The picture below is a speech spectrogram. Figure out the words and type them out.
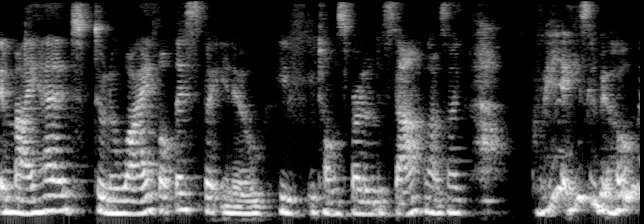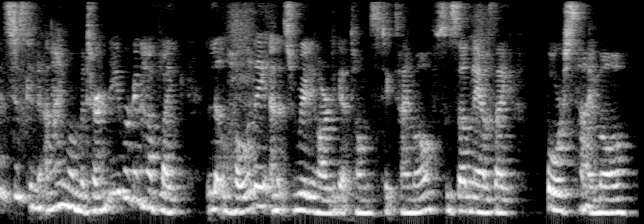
in my head, don't know why I thought this, but you know, he Thomas furloughed his staff, and I was like, great, he's gonna be at home. It's just gonna, and I'm on maternity. We're gonna have like a little holiday, and it's really hard to get Thomas to take time off. So suddenly I was like. Forced time off.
